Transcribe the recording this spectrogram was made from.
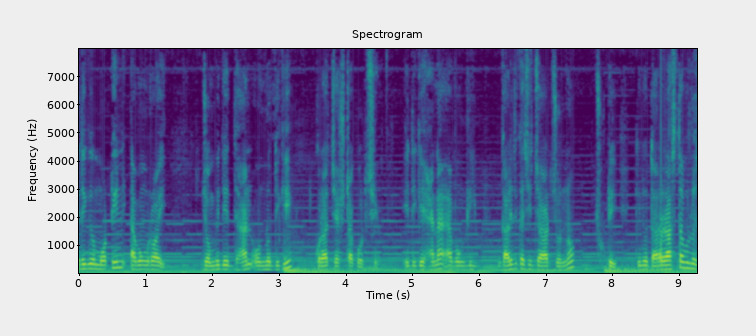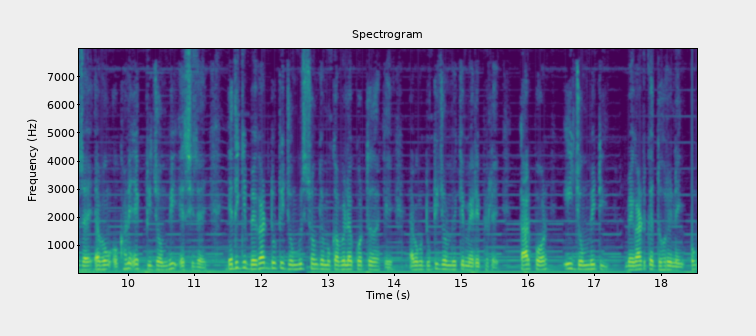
এদিকে মটিন এবং রয় জম্বিদের ধ্যান অন্যদিকে করার চেষ্টা করছে। এদিকে হ্যানা এবং লিভ গাড়ির কাছে যাওয়ার জন্য ছুটে, কিন্তু তারা রাস্তা ভুলে যায় এবং ওখানে একটি জম্বি এসে যায়। এদিকে বেগার দুটি জম্বির সঙ্গে মোকাবিলা করতে থাকে এবং দুটি জম্বিকে মেরে ফেলে। তারপর এই জম্বিটি বেগারকে ধরে নেয় এবং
